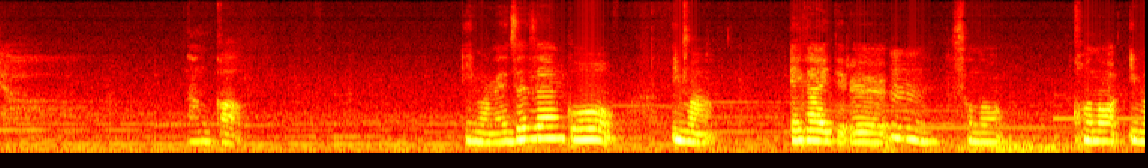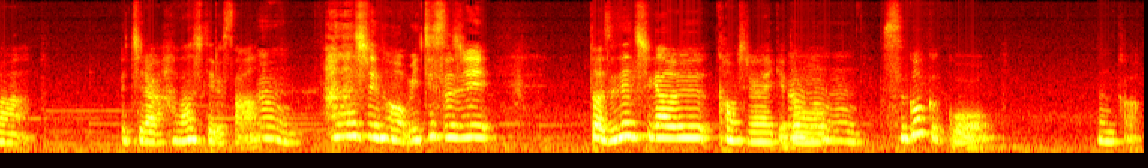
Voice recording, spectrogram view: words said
やー。なんか今ね全然こう今描いてる、うん。そのこの今うちらが話してるさ、うん話の道筋とは全然違うかもしれないけど、うんうんすごくこうなんか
